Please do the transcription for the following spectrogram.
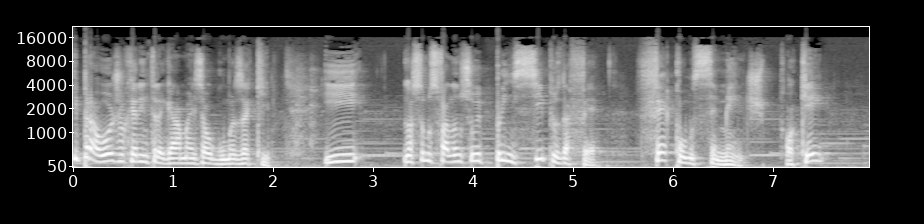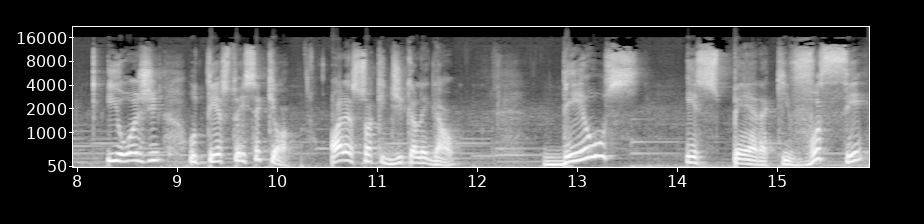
E para hoje eu quero entregar mais algumas aqui. E nós estamos falando sobre princípios da fé. Fé como semente, ok? E hoje o texto é esse aqui, ó. Olha só que dica legal. Deus espera que você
